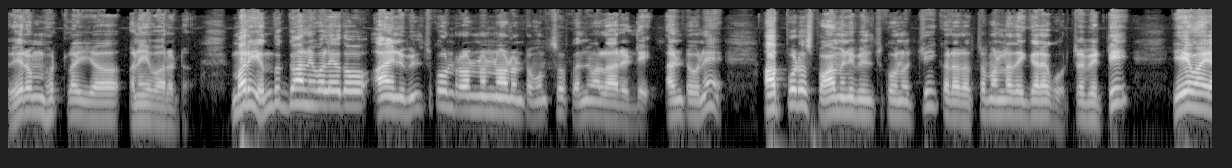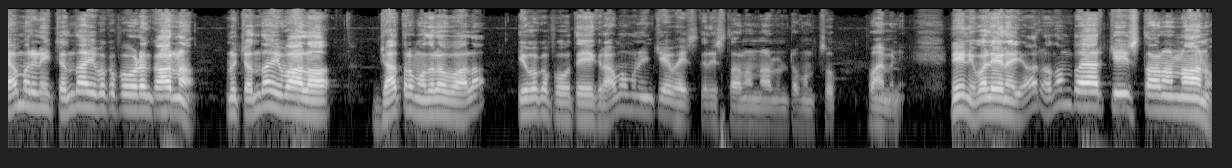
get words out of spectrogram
వీరంభట్లయ్య అనేవారట. మరి ఎందుకు కానివ్వలేదో ఆయన పిలుచుకొని రన్నన్నాడంట మున్సబ్ కందిమల్లారెడ్డి అంటూనే అప్పుడు స్వామిని పిలుచుకొని వచ్చి ఇక్కడ రచ్చమన్న దగ్గర కూర్చోబెట్టి ఏమయ్యా మరి నీ చందా ఇవ్వకపోవడం కారణం? నువ్వు చందా ఇవ్వాలా? జాతర మొదలవ్వాలా? ఇవ్వకపోతే గ్రామం నుంచే బహిష్కరిస్తానన్నాడంట మున్సబ్ స్వామిని. నేను ఇవ్వలేనయ్యా రథం తయారు చేయిస్తానన్నాను.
